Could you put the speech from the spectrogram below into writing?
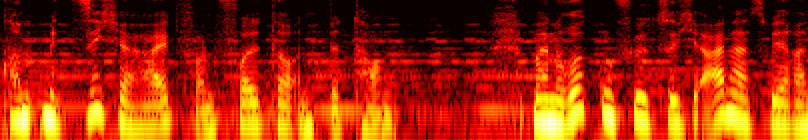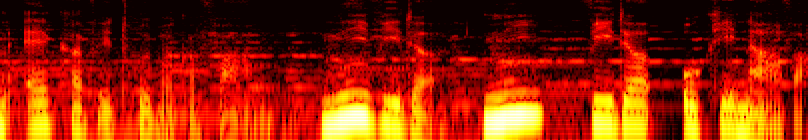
kommt mit Sicherheit von Folter und Beton. Mein Rücken fühlt sich an, als wäre ein LKW drüber gefahren. Nie wieder, nie wieder Okinawa.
